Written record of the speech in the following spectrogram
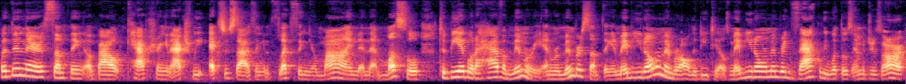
but then there's something about capturing and actually exercising and flexing your mind and that muscle to be able to have a memory and remember something. And maybe you don't remember all the details. Maybe you don't remember exactly what those images are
